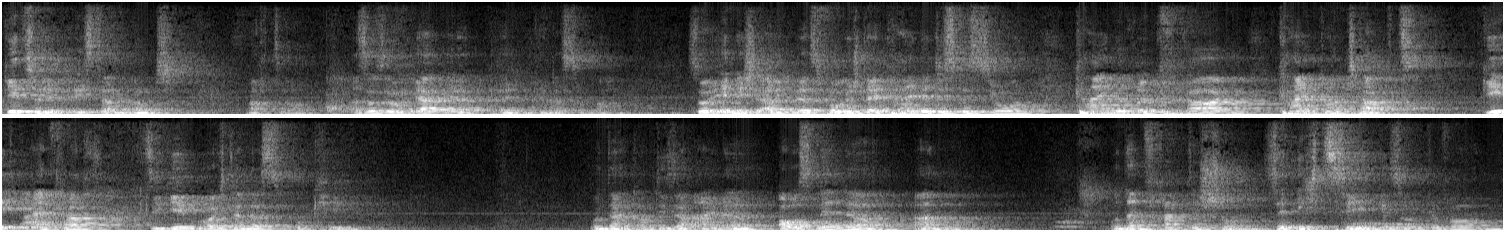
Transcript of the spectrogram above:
geht zu den Priestern und macht so. Also so, ja, ihr Eltern können das so machen. So ähnlich habe ich mir das vorgestellt. Keine Diskussion, keine Rückfragen, kein Kontakt. Geht einfach, sie geben euch dann das Okay. Und dann kommt dieser eine Ausländer an und dann fragt er schon, sind nicht zehn gesund geworden?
